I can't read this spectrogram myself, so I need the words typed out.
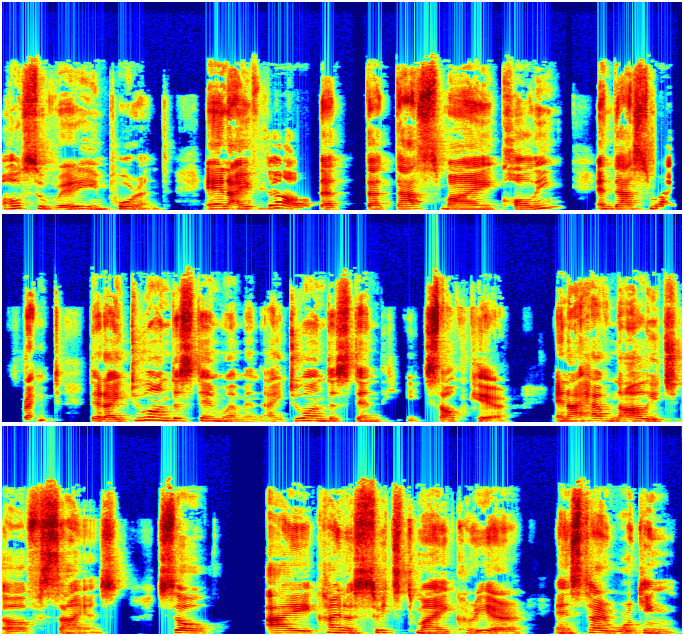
also very important. And I mm-hmm. felt that, that that's my calling and that's my strength that I do understand women. I do understand self care and I have knowledge of science. So I kind of switched my career and started working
